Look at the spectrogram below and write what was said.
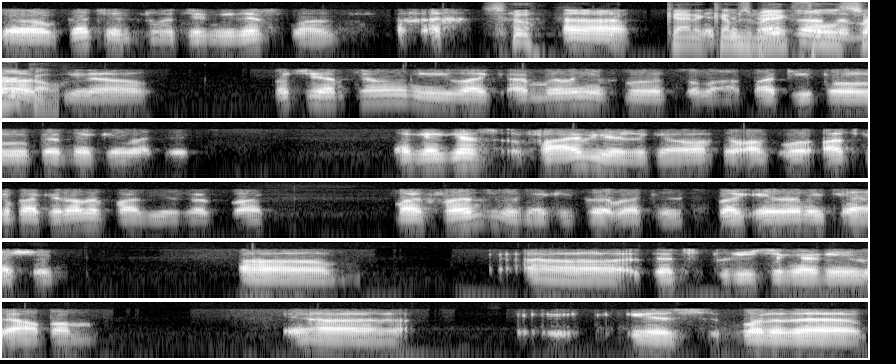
So that's influencing me this month. So uh, kind of comes back full circle. month, you know. But yeah, I'm telling you, like I'm really influenced a lot by people who've been making records. Like I guess five years ago, I'll, I'll, let's go back another five years. I, like my friends were making great records, like Aaron Lee Tasjan, um, uh, that's producing our new album. Uh, is one of the.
